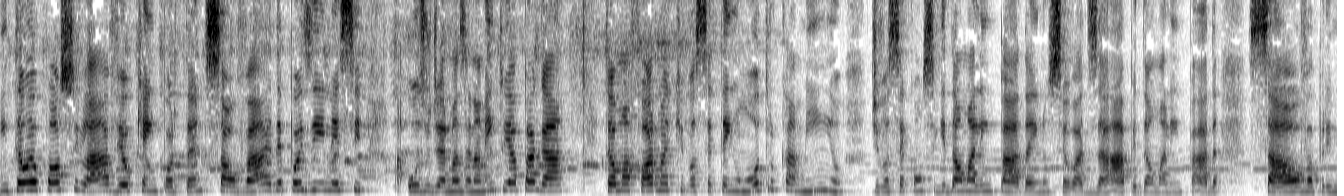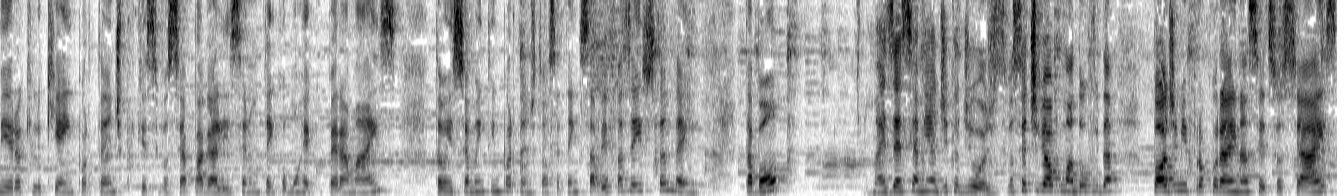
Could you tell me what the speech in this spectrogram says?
Então eu posso ir lá ver o que é importante, salvar e depois ir nesse uso de armazenamento e apagar. Então, é uma forma que você tem um outro caminho de você conseguir dar uma limpada aí no seu WhatsApp, dar uma limpada, salva primeiro aquilo que é importante, porque se você apagar ali, você não tem como recuperar mais. Então, isso é muito importante. Então, você tem que saber fazer isso também, tá bom? Mas essa é a minha dica de hoje. Se você tiver alguma dúvida, pode me procurar aí nas redes sociais,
